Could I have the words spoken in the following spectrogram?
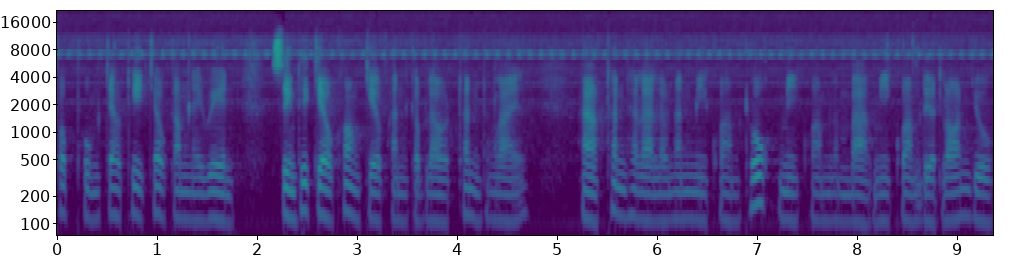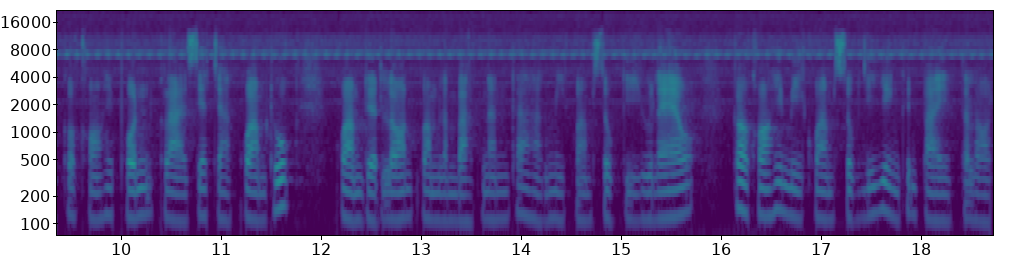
ภพภูมิเจ้าที่เจ้ากรรมในเวรสิ่งที่เกี่ยวข้องเกี่ยวพันกับเราท่านทั้งหลาย หากท่านทลายเหล่านั้นมีความทุกข์มีความลำบาก มีความเดือดร้อนอยู่ ก็ขอให้พ้นคลายเสียจากความทุกข์ความเดือดร้อนความลำบากนั้น ถ้าหากมีความสุขดีอยู่แล้ว ก็ขอให้มีความสุขยิ่งขึ้นไปตลอด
